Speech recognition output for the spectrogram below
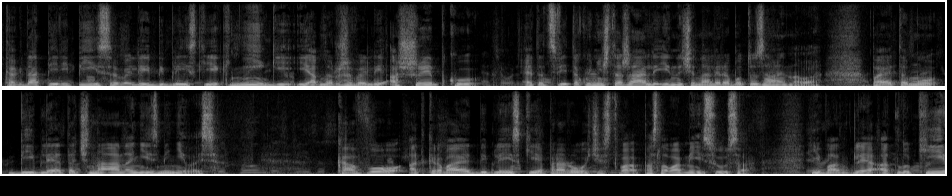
Когда переписывали библейские книги и обнаруживали ошибку, этот свиток уничтожали и начинали работу заново. Поэтому Библия точна, она не изменилась. Кого открывают библейские пророчества, по словам Иисуса? Евангелие от Луки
